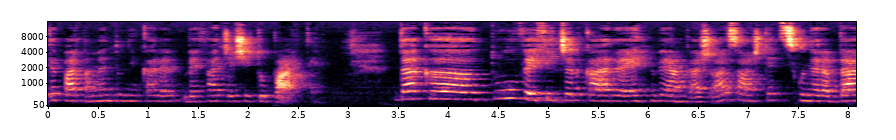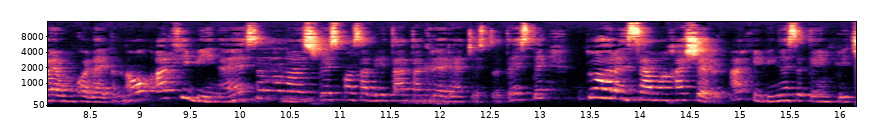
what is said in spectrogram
departamentul din care vei face și tu parte. Dacă tu vei fi cel care vei angaja sau aștepți cu nerăbdare un coleg nou, ar fi bine să nu lași responsabilitatea creării acestor teste doar în seama HR. Ar fi bine să te implici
